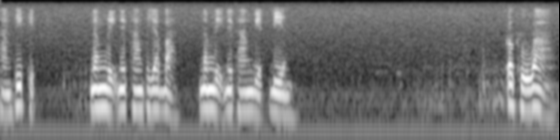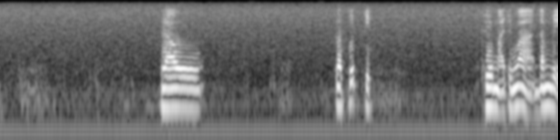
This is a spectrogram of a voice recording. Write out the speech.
ทางที่ผิดดำริในทางพยาบาทดำริในทางเบียดเบียน ก็คือว่า เราประพฤติผิดคือหมายถึงว่าดำริ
